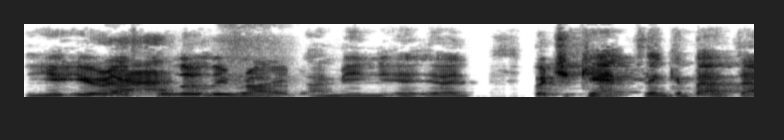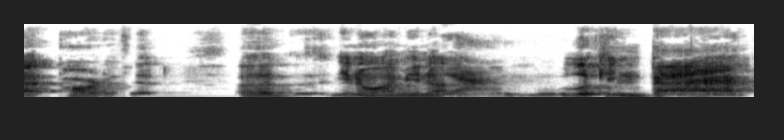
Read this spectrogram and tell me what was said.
You're yeah. absolutely right. I mean, it, but you can't think about that part of it. Uh, you know, I mean, yeah. uh, looking back,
